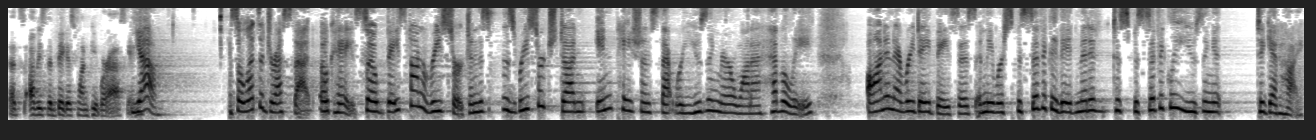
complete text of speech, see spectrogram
That's obviously the biggest one people are asking. Yeah. So let's address that. Okay, so based on research, and this is research done in patients that were using marijuana heavily on an everyday basis, and they were specifically, they admitted to specifically using it to get high.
